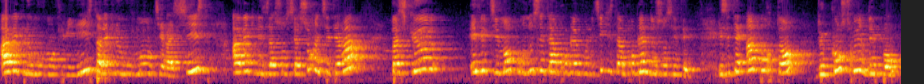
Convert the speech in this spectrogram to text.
avec le mouvement féministe, avec le mouvement antiraciste, avec les associations, etc. Parce que effectivement, pour nous, c'était un problème politique, c'était un problème de société. Et c'était important de construire des ponts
